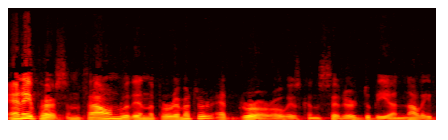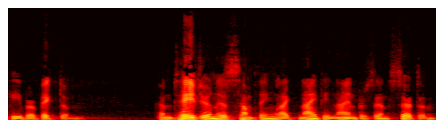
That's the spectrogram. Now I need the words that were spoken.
Any person found within the perimeter at Druro is considered to be a nully fever victim. Contagion is something like 99% certain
